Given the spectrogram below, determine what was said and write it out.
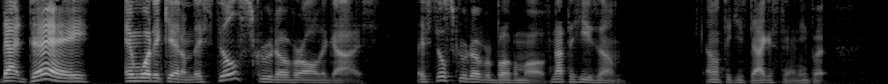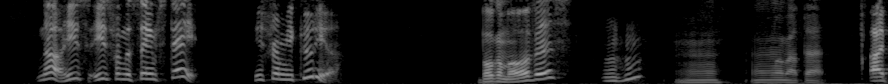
that day, and what did it get them? They still screwed over all the guys. They still screwed over Bogomolov. Not that he's um, I don't think he's Dagestani, but no, he's he's from the same state. He's from Yakutia. Bogomolov is. Mm-hmm. Mm, I don't know about that. I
